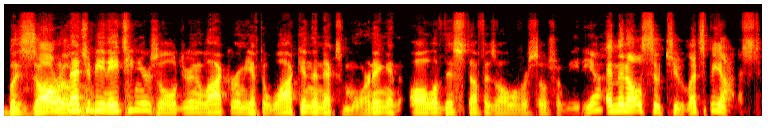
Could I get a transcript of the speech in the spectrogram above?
bizarre. Well, imagine being 18 years old, you're in a locker room, you have to walk in the next morning, and all of this stuff is all over social media. And then also too, let's be honest.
